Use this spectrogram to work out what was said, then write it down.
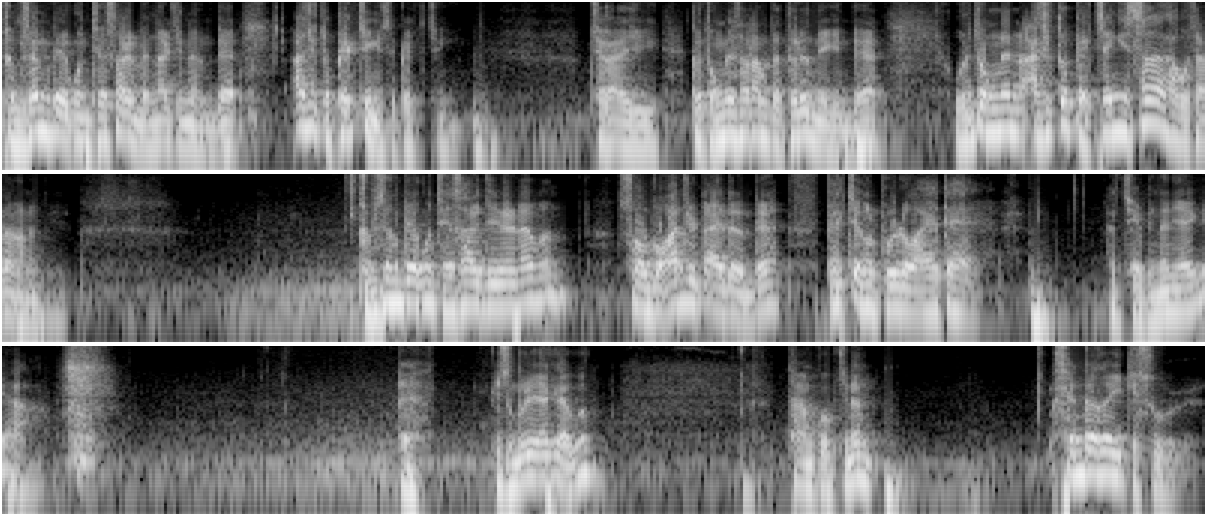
금성대군 제사를 맨날 지내는데 아직도 백정이 있어요, 백정이. 제가 이, 그 동네 사람들 들은 얘기인데 우리 동네는 아직도 백정이 있어! 하고 자랑하는 거예요. 금성대군 제사를 지내려면 소모가지를 따야 되는데 백정을 불러와야 돼. 재밌는 얘기야. 네, 이 정도로 이야기하고 다음 곡지는 생각의 기술.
